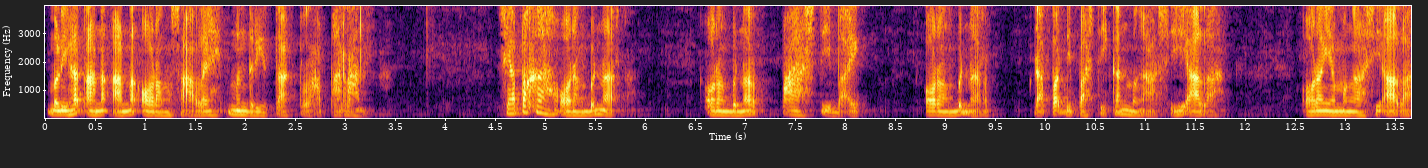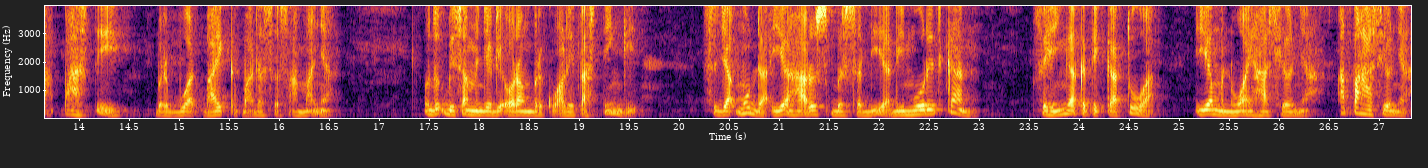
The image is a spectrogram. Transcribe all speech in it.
melihat anak-anak orang saleh menderita kelaparan. Siapakah orang benar? Orang benar pasti baik. Orang benar dapat dipastikan mengasihi Allah. Orang yang mengasihi Allah pasti berbuat baik kepada sesamanya. Untuk bisa menjadi orang berkualitas tinggi, sejak muda ia harus bersedia dimuridkan. Sehingga ketika tua, ia menuai hasilnya. Apa hasilnya?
